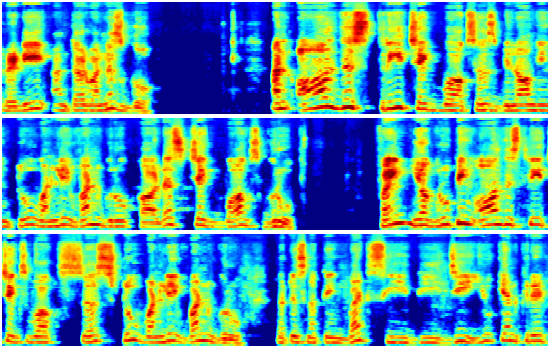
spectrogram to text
ready, and third one is go. And all these three checkboxes belonging to only one group called as checkbox group. Fine, you're grouping all these three checkboxes to only one group. That is nothing but CBG. You can create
